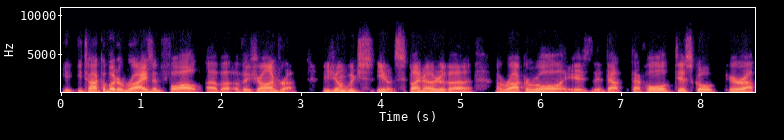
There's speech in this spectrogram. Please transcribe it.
you, you talk about a rise and fall of a of a genre, you know, which you know spun out of the a rock and roll is that that, that whole disco era.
